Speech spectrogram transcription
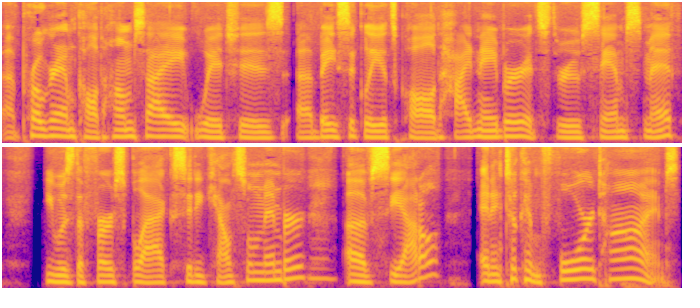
a program called HomeSight, which is uh, basically it's called High Neighbor. It's through Sam Smith. He was the first Black City Council member of Seattle, and it took him four times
